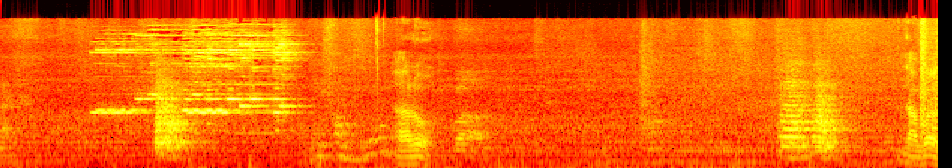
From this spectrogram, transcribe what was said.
này Alo. Dạ vâng.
